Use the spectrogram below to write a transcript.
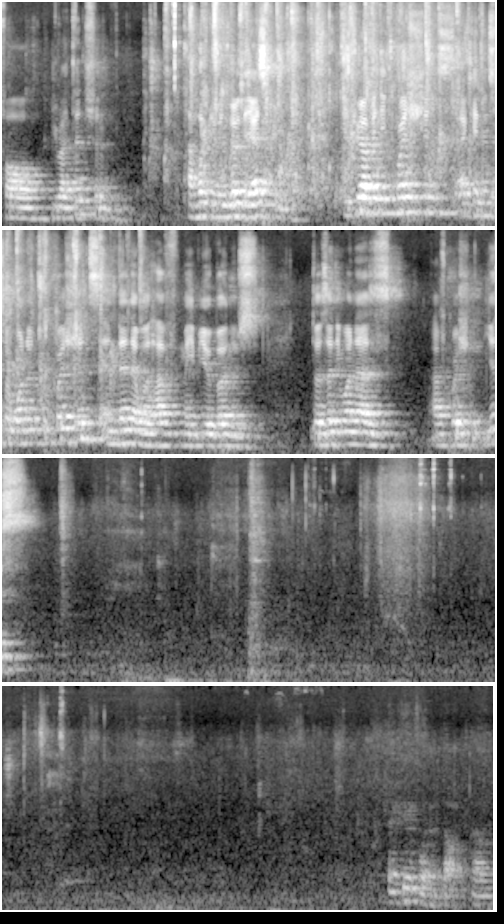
for your attention. I hope you enjoyed the ice cream. If you have any questions, I can answer one or two questions, and then I will have maybe a bonus. Does anyone has have questions? Yes. Thank you for the talk. Um,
